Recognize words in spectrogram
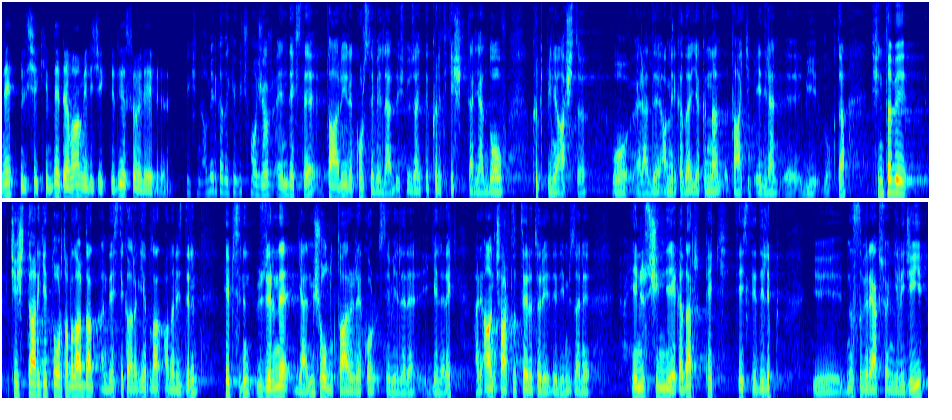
net bir şekilde devam edecektir diye söyleyebilirim. Peki şimdi Amerika'daki 3 majör endekste tarihi rekor seviyelerde. İşte özellikle kritik eşikler yani Dow 40 bini aştı. O herhalde Amerika'da yakından takip edilen e, bir nokta. Şimdi tabii çeşitli hareketli ortamalardan hani destek alarak yapılan analizlerin hepsinin üzerine gelmiş olduk tarihi rekor seviyelere gelerek. Hani uncharted territory dediğimiz hani henüz şimdiye kadar pek test edilip e, nasıl bir reaksiyon geleceği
